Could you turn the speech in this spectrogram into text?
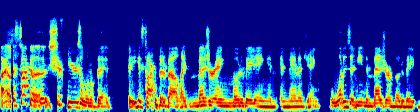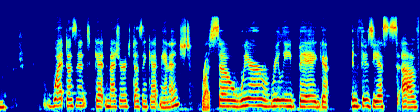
All right, let's talk. Uh, shift gears a little bit. You guys talk a bit about like measuring, motivating, and, and managing. What does it mean to measure, motivate, and manage? What doesn't get measured doesn't get managed. Right. So we're really big enthusiasts of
